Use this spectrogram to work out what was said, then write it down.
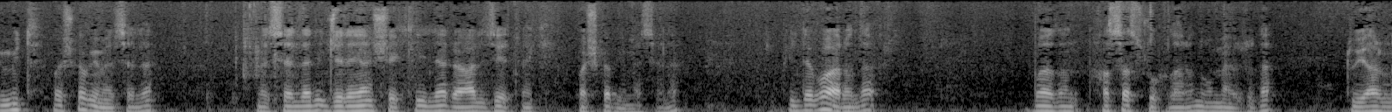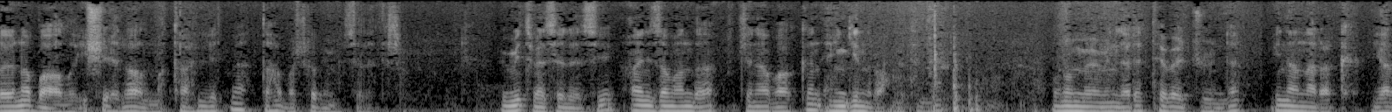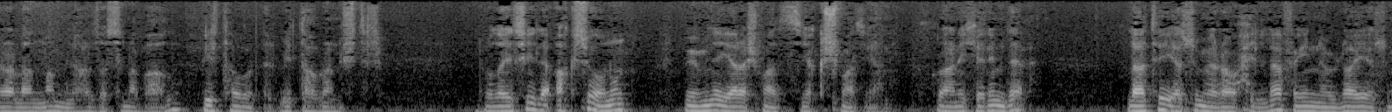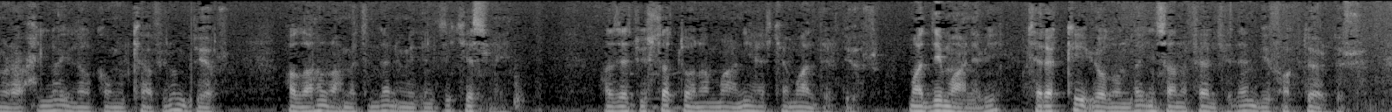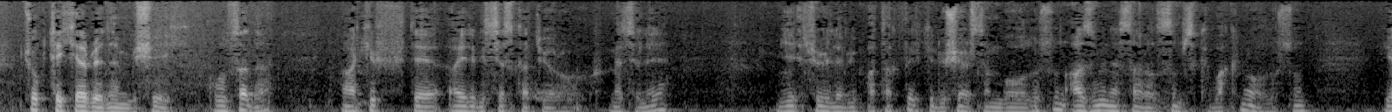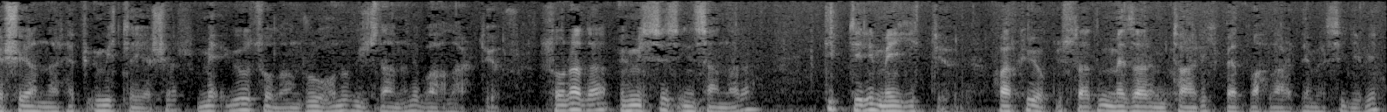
Ümit başka bir mesele. Meseleleri cereyan şekliyle realize etmek başka bir mesele. Bir de bu arada bazen hassas ruhların o mevzuda duyarlılığına bağlı işi ele alma, tahlil etme daha başka bir meseledir. Ümit meselesi aynı zamanda Cenab-ı Hakk'ın engin rahmetinden, onun müminlere teveccühünden inanarak yararlanma mülazasına bağlı bir tavırdır, bir davranıştır. Dolayısıyla aksi onun mümine yaraşmaz, yakışmaz yani. Kur'an-ı Kerim'de La teyyesü min ravhillah fe innehu la yeyyesü min ravhillah illel kavmul kafirun diyor. Allah'ın rahmetinden ümidinizi kesmeyin. Hazreti Üstad da ona mani her kemaldir diyor. Maddi manevi terakki yolunda insanı felç eden bir faktördür. Çok tekerrür eden bir şey olsa da Akif de ayrı bir ses katıyor o meseleye. Şöyle bir bataktır ki düşersen boğulursun, azmine sarıl sımsıkı bak ne olursun. Yaşayanlar hep ümitle yaşar, meyus olan ruhunu, vicdanını bağlar diyor. Sonra da ümitsiz insanlara dipdiri meyyit diyor. Farkı yok. Üstadın mezarı mütarik bedbahlar demesi gibi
